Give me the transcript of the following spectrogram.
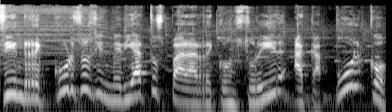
sin recursos inmediatos para reconstruir Acapulco.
